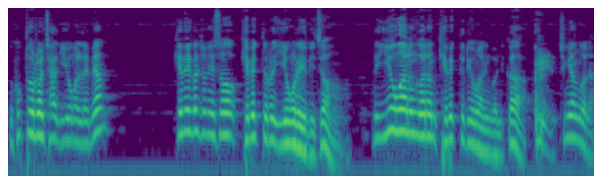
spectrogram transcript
국토를 잘 이용하려면 계획을 정해서 계획대로 이용을 해야 되죠. 근데 이용하는 거는 계획대로 이용하는 거니까 중요한 거는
